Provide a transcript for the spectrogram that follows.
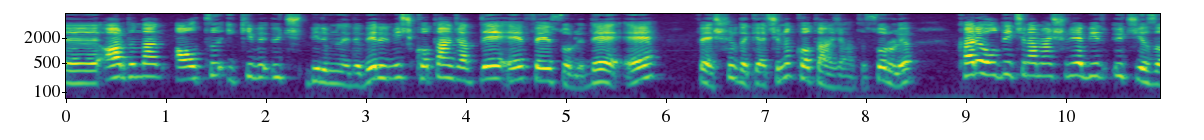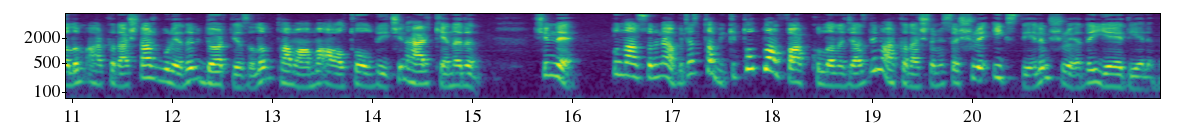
E, ardından 6, 2 ve 3 birimleri verilmiş. Kotanjant DEF soruluyor. DEF şuradaki açının kotanjantı soruluyor. Kare olduğu için hemen şuraya bir 3 yazalım arkadaşlar. Buraya da bir 4 yazalım. Tamamı 6 olduğu için her kenarın. Şimdi bundan sonra ne yapacağız? Tabii ki toplam fark kullanacağız değil mi arkadaşlar? Mesela şuraya x diyelim. Şuraya da y diyelim.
